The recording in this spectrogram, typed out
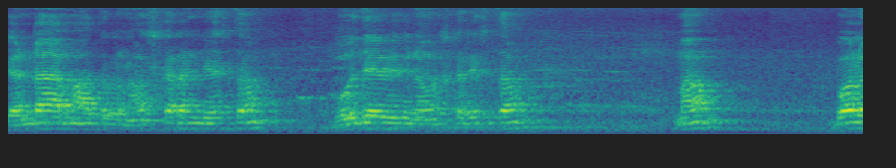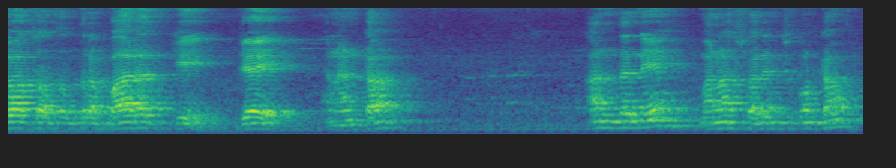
జెండా మాతకు నమస్కారం చేస్తాం భూదేవికి నమస్కరిస్తాం. మా బోలో స్వతంత్ర భారత్కి జై అని అంటాం. అందరినీ మనం స్మరించుకుంటాం.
